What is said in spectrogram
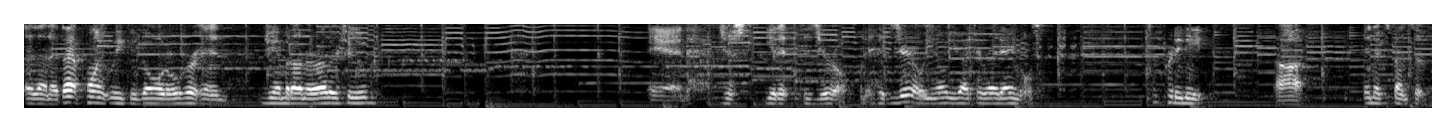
And then at that point, we can go over and jam it on our other tube and just get it to zero. When it hits zero, you know, you got your right angles. It's pretty neat. Uh, inexpensive,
